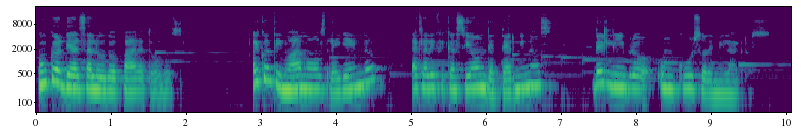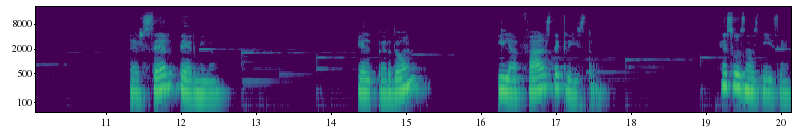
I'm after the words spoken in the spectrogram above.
Un cordial saludo para todos. Hoy continuamos leyendo la clarificación de términos del libro Un curso de milagros. Tercer término. El perdón y la faz de Cristo. Jesús nos dice,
